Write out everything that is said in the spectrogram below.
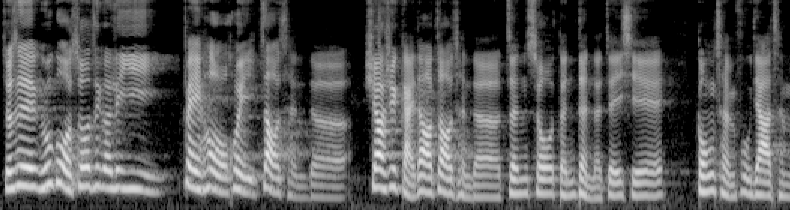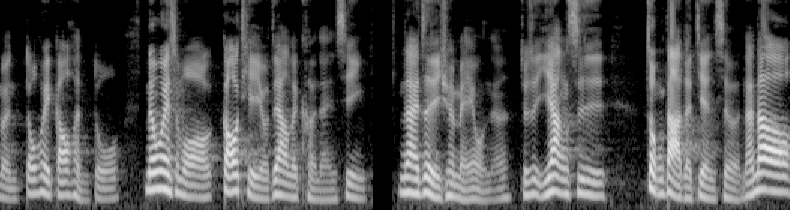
就是如果说这个利益背后会造成的需要去改道造成的征收等等的这些工程附加成本都会高很多，那为什么高铁有这样的可能性，那在这里却没有呢？就是一样是重大的建设，难道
